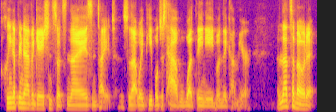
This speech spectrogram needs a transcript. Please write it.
Clean up your navigation so it's nice and tight. So that way people just have what they need when they come here. And that's about it.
